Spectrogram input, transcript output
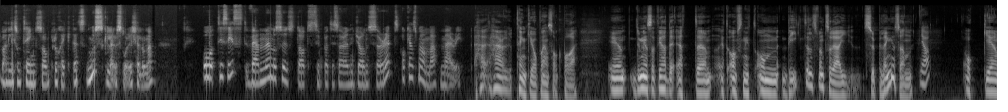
hade liksom tänkt som projektets muskler, står det i källorna. Och till sist vännen och sydstatssympatisören John Surratt och hans mamma Mary. Här, här tänker jag på en sak bara. Eh, du minns att vi hade ett, eh, ett avsnitt om Beatles för inte sådär superlänge sedan. Ja. Och eh,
